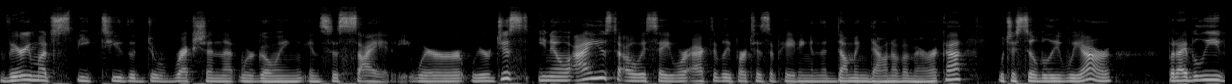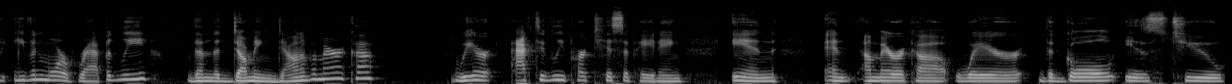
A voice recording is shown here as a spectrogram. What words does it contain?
very much speak to the direction that we're going in society where we're just you know i used to always say we're actively participating in the dumbing down of america which i still believe we are but i believe even more rapidly than the dumbing down of america we are actively participating in an america where the goal is to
